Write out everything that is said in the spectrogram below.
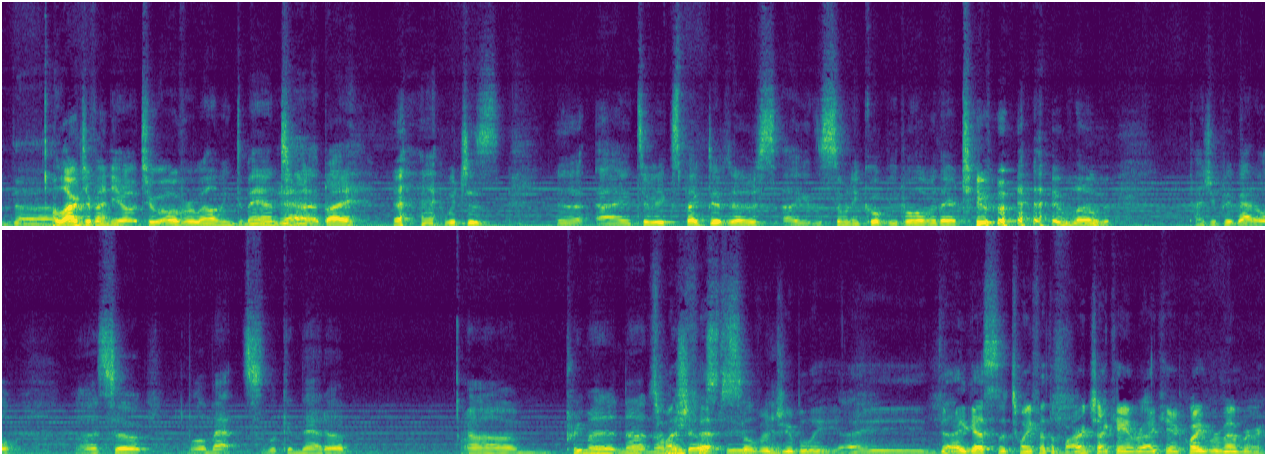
the A larger venue to overwhelming demand Yeah. uh, by, which is. Uh, I to be expected. There's, I, there's so many cool people over there too. who love Kaiju Big Battle. Uh, so, while Matt's looking that up, um, much not not much else. Silver yeah. Jubilee. I I guess the twenty fifth of March. I can't I can't quite remember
